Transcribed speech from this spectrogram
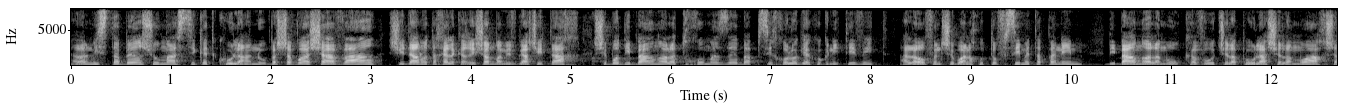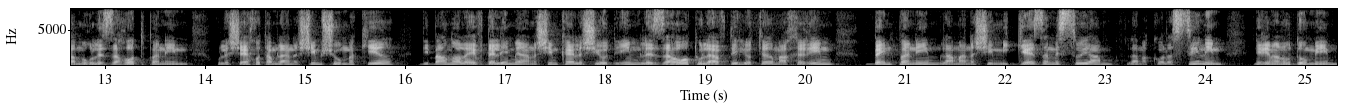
אבל מסתבר שהוא מעסיק את כולנו. בשבוע שעבר שידרנו את החלק הראשון במפגש איתך, שבו דיברנו על התחום הזה בפסיכולוגיה הקוגניטיבית, על האופן שבו אנחנו תופסים את הפנים, דיברנו על המורכבות של הפעולה של המוח שאמור לזהות פנים ולשייך אותם לאנשים שהוא מכיר, דיברנו על ההבדלים בין אנשים כאלה שיודעים לזהות ולהבדיל יותר מאחרים בין פנים, למה אנשים מגזע מסוים, למה כל הסינים נראים לנו דומים.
